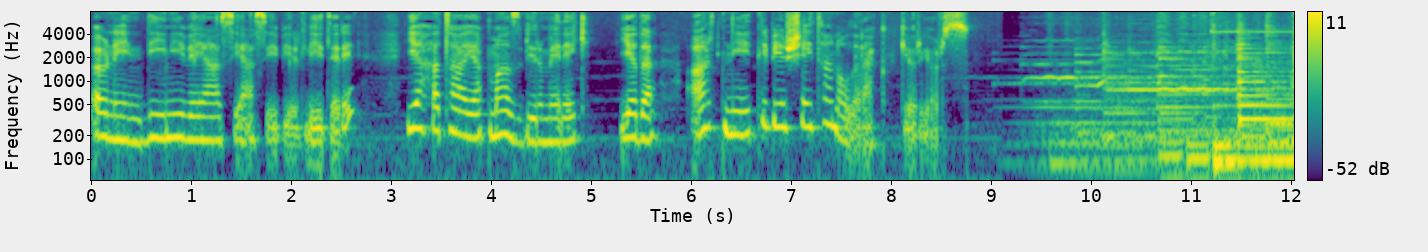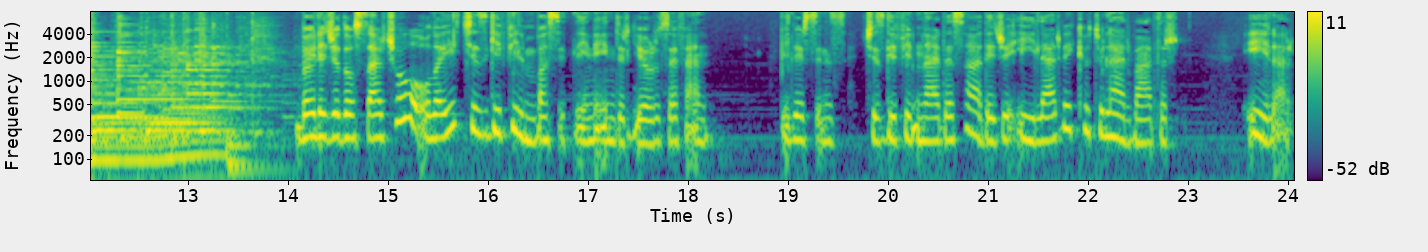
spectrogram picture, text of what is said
Örneğin dini veya siyasi bir lideri ya hata yapmaz bir melek ya da art niyetli bir şeytan olarak görüyoruz. Böylece dostlar çoğu olayı çizgi film basitliğini indirgiyoruz efendim. Bilirsiniz çizgi filmlerde sadece iyiler ve kötüler vardır. İyiler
